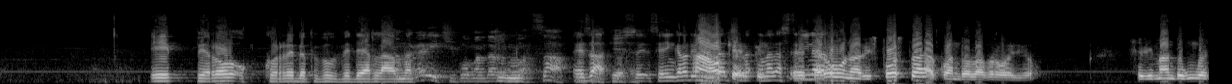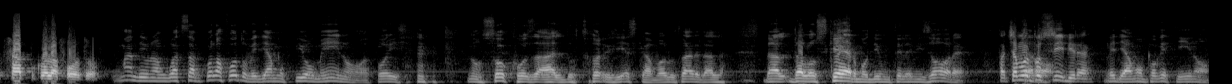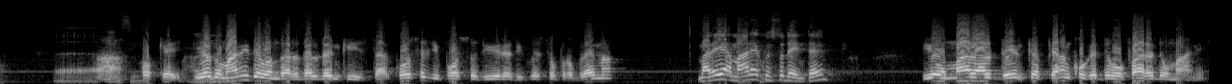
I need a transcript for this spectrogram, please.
e però occorrerebbe proprio vederla una... magari ci può mandare un whatsapp esatto, perché... se, se, è in grado di ah, mandarci okay, una, una, lastrina eh, però una risposta quando l'avrò io. Se gli mando un whatsapp con la foto. Mandi una, un whatsapp con la foto vediamo più o meno poi non so cosa il dottore riesca a valutare dal, dal, dallo schermo di un televisore. Facciamo il possibile. vediamo un pochettino eh, ah, anzi, ok. io domani devo andare dal dentista. Cosa gli posso dire di questo problema? Ma lei ha male a questo dente? Io ho male al dente a fianco che devo fare domani.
